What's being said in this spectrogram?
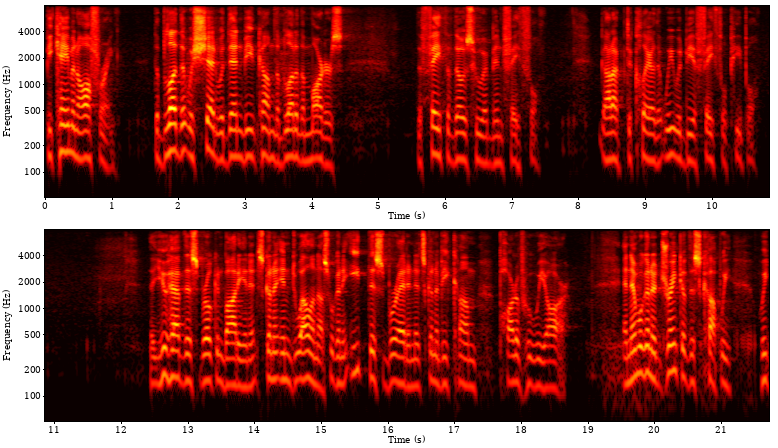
became an offering. The blood that was shed would then become the blood of the martyrs, the faith of those who have been faithful. God, I declare that we would be a faithful people. That you have this broken body and it's going to indwell in us. We're going to eat this bread and it's going to become part of who we are. And then we're going to drink of this cup. We, we,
